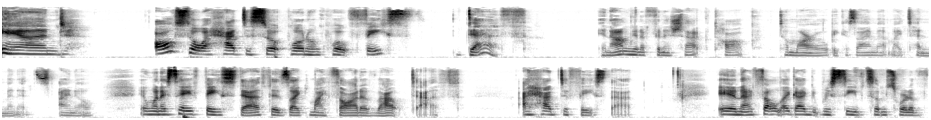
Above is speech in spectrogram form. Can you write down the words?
And also, I had to so quote unquote face death. And I'm going to finish that talk tomorrow because I'm at my 10 minutes. I know. And when I say face death, is like my thought about death. I had to face that. And I felt like I received some sort of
